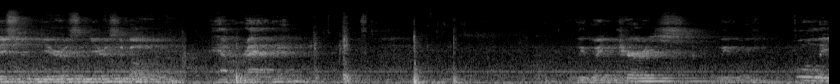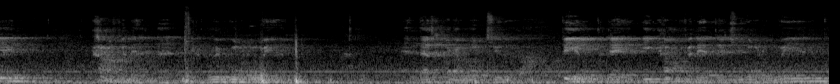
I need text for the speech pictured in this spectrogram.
years and years ago had a rally. We were encouraged, we were fully confident that we were going to win. And that's what I want you to feel today. Be confident that you're going to win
